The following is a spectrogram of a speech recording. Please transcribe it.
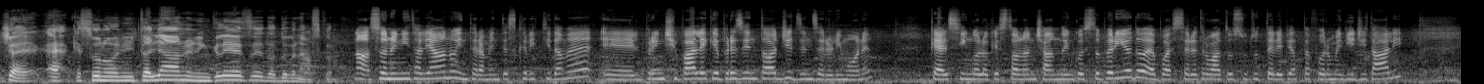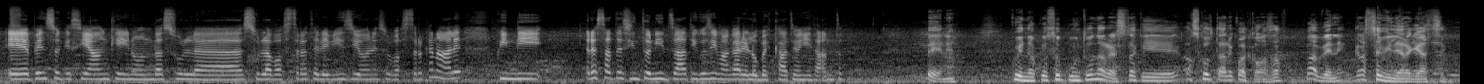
cioè eh, che sono in italiano, in inglese, da dove nascono? No, sono in italiano, interamente scritti da me e il principale che presento oggi è Zenzero e Limone, che è il singolo che sto lanciando in questo periodo e può essere trovato su tutte le piattaforme digitali e penso che sia anche in onda sul- sulla vostra televisione, sul vostro canale, quindi restate sintonizzati così magari lo beccate ogni tanto. Bene, quindi a questo punto non resta che ascoltare qualcosa. Va bene, grazie mille ragazzi.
